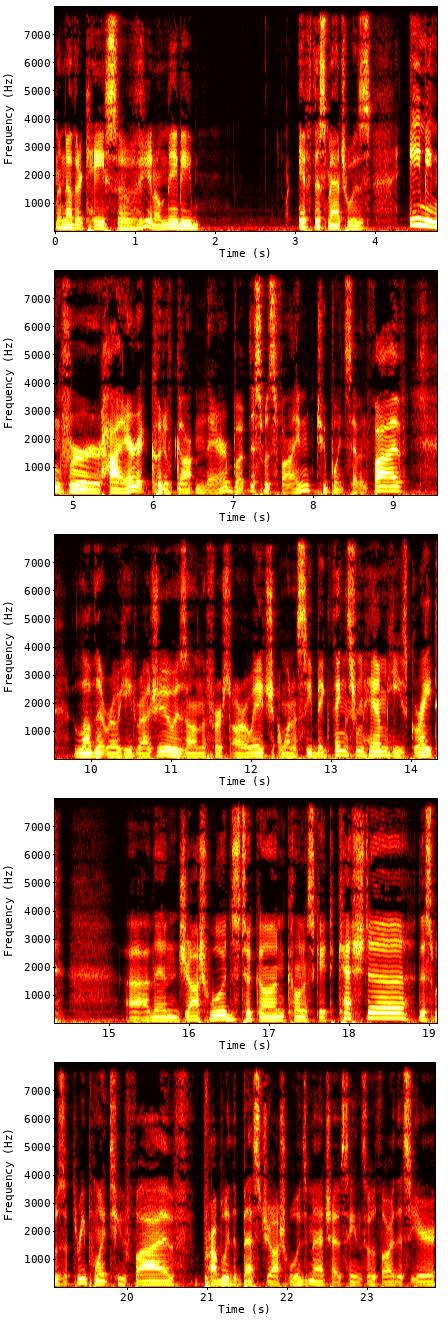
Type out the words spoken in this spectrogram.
another case of, you know, maybe if this match was aiming for higher, it could have gotten there, but this was fine. 2.75. Love that Rohit Raju is on the first ROH. I want to see big things from him. He's great. Uh, then Josh Woods took on Konosuke Takeshita. This was a 3.25, probably the best Josh Woods match I've seen so far this year.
